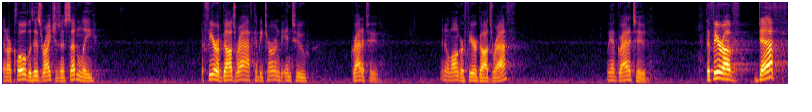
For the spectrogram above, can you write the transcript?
and are clothed with his righteousness, suddenly the fear of God's wrath can be turned into gratitude. We no longer fear God's wrath, we have gratitude. The fear of death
